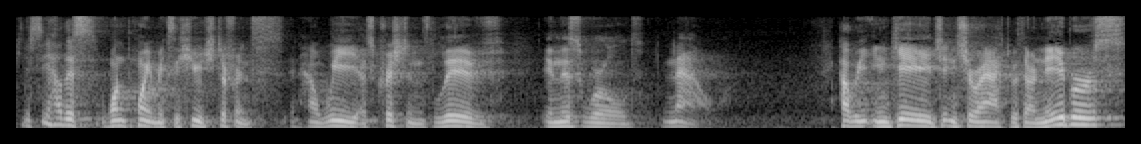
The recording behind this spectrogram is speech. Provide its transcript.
Can you see how this one point makes a huge difference in how we as Christians live in this world now? How we engage, interact with our neighbors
